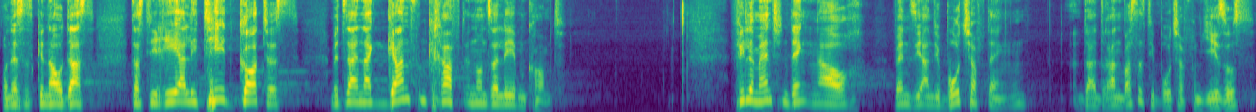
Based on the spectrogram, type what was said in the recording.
Und es ist genau das, dass die Realität Gottes mit seiner ganzen Kraft in unser Leben kommt. Viele Menschen denken auch, wenn sie an die Botschaft denken, daran, was ist die Botschaft von Jesus?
